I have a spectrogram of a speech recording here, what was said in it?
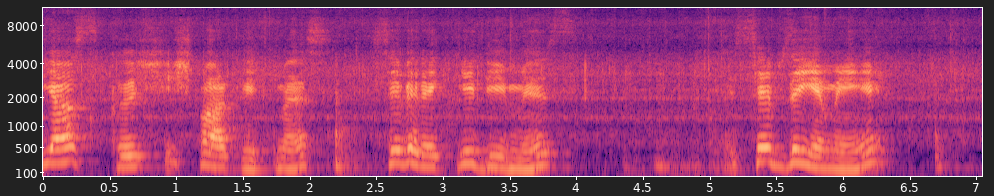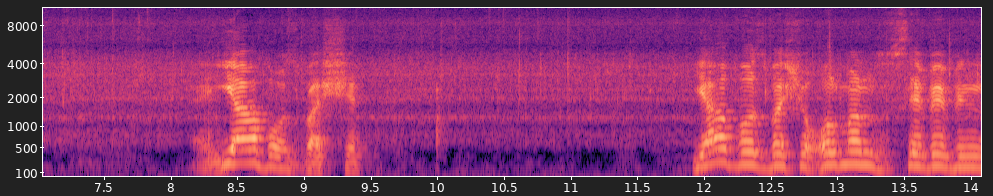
yaz kış hiç fark etmez. Severek yediğimiz sebze yemeği yağ bozbaşı. Yağ bozbaşı olmanın sebebinin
